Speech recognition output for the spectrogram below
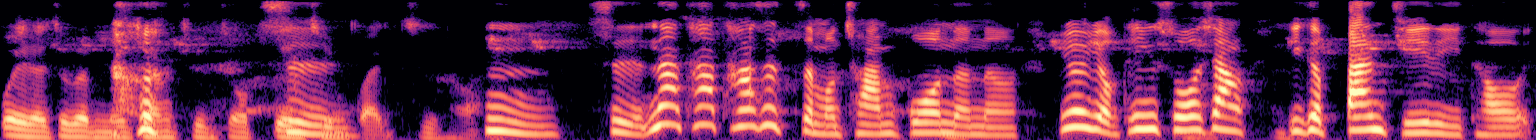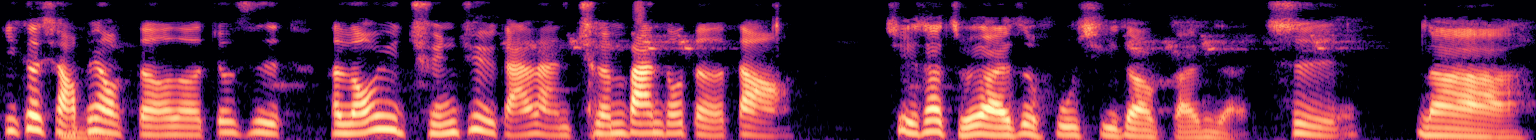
为了这个梅浆菌做 边境管制哈。嗯，是。那它它是怎么传播的呢？因为有听说，像一个班级里头，一个小朋友得了，就是很容易群聚感染，全班都得到。其实它主要还是呼吸道感染。是。那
